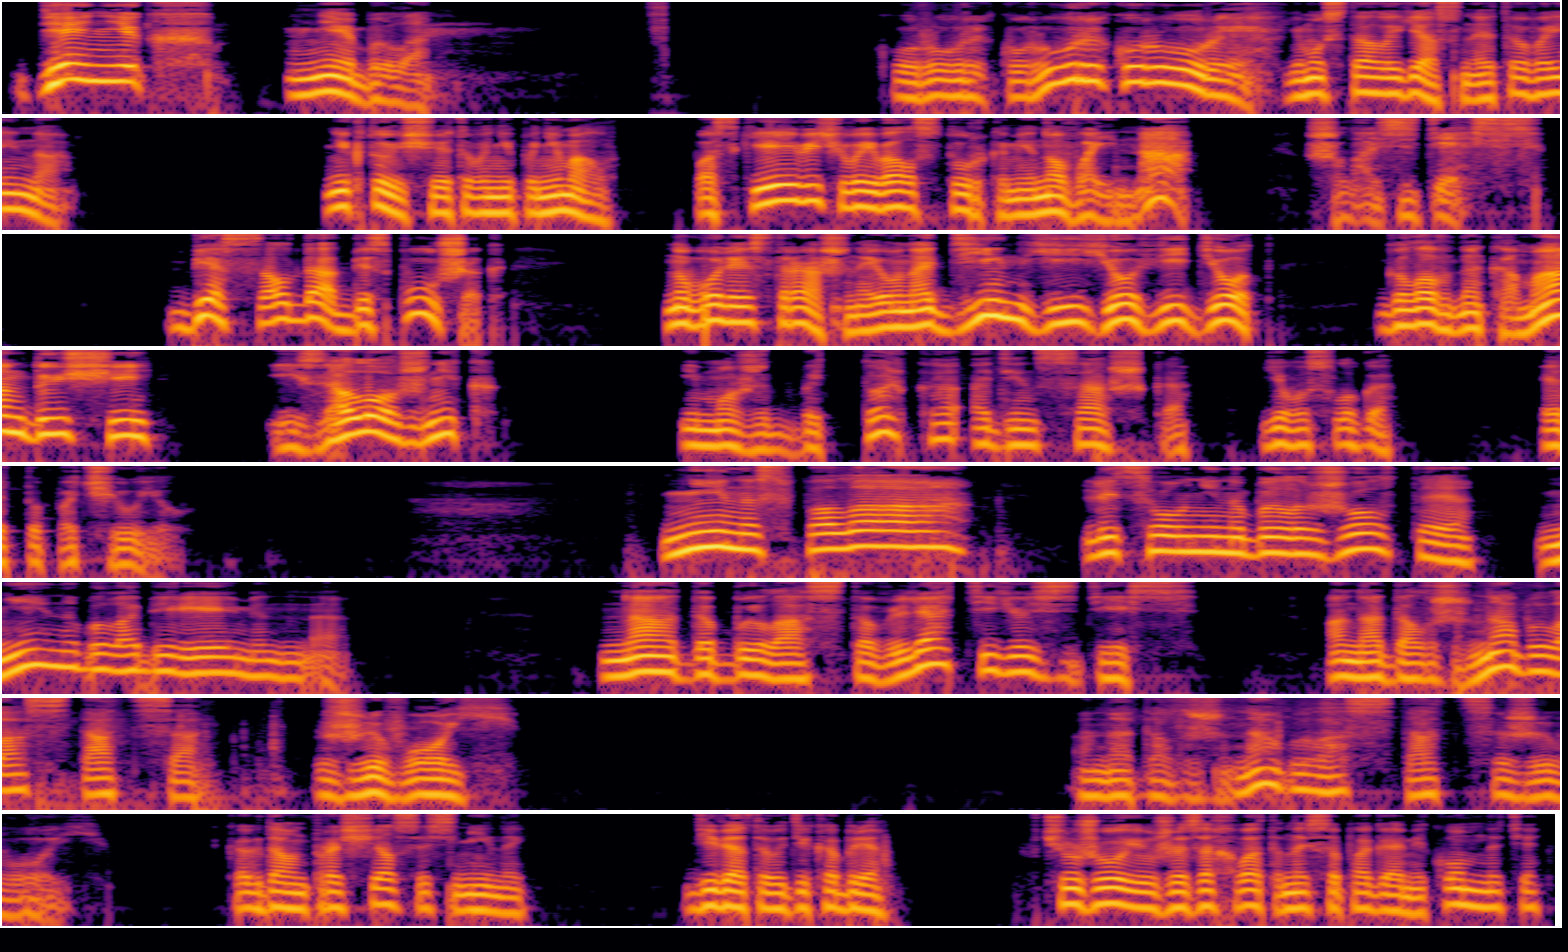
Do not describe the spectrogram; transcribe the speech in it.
Денег не было. Куруры, куруры, куруры. Ему стало ясно, это война. Никто еще этого не понимал. Паскевич воевал с турками, но война шла здесь. Без солдат, без пушек — но более страшное, он один ее ведет, главнокомандующий и заложник. И, может быть, только один Сашка, его слуга, это почуял. Нина спала, лицо у Нины было желтое, Нина была беременна. Надо было оставлять ее здесь. Она должна была остаться живой. Она должна была остаться живой. Когда он прощался с Ниной 9 декабря чужой, уже захватанной сапогами комнате,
